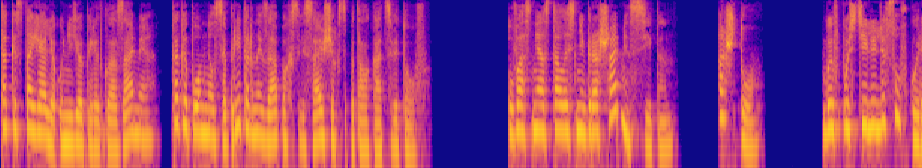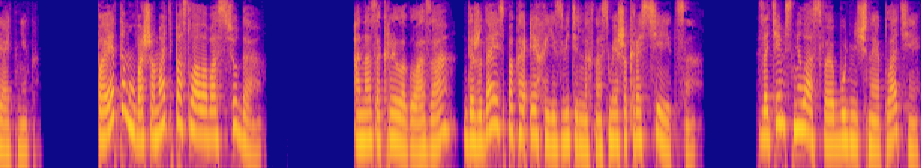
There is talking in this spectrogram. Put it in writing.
так и стояли у нее перед глазами, как и помнился приторный запах свисающих с потолка цветов. «У вас не осталось ни гроша, мисс Ситон? А что? Вы впустили лесу в курятник. Поэтому ваша мать послала вас сюда». Она закрыла глаза, дожидаясь, пока эхо язвительных насмешек рассеется. Затем сняла свое будничное платье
